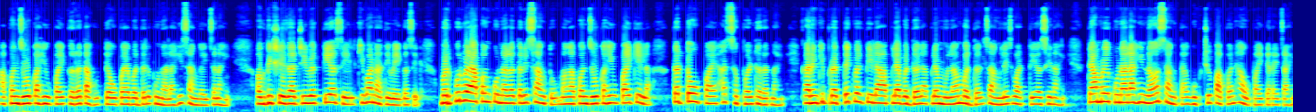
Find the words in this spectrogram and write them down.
आपण जो काही उपाय करत आहोत त्या उपायाबद्दल कुणालाही सांगायचं नाही. अगदी शेजारची व्यक्ती असेल किंवा नातेवाईक असेल भरपूर वेळा आपण कुणाला तरी सांगतो मग आपण जो काही उपाय केला तर तो उपाय हा सफल ठरत नाही. कारण की प्रत्येक व्यक्तीला आपल्याबद्दल आपल्या मुलांबद्दल चांगलेच वाटते असे नाही. त्यामुळे कुणालाही न सांगता गुपचूप आपण हा उपाय करायचा आहे.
